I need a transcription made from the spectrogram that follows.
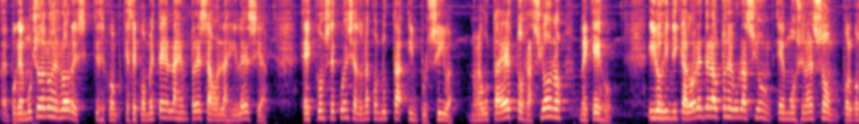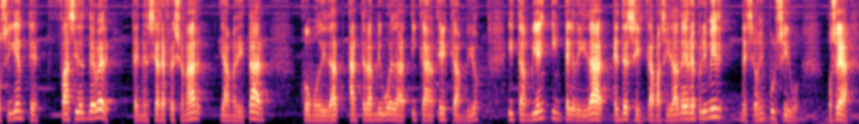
Eh, porque muchos de los errores que se, que se cometen en las empresas o en las iglesias es consecuencia de una conducta impulsiva. No me gusta esto, raciono, me quejo. Y los indicadores de la autorregulación emocional son, por consiguiente, fáciles de ver, tendencia a reflexionar y a meditar, comodidad ante la ambigüedad y el cambio, y también integridad, es decir, capacidad de reprimir deseos impulsivos. O sea,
